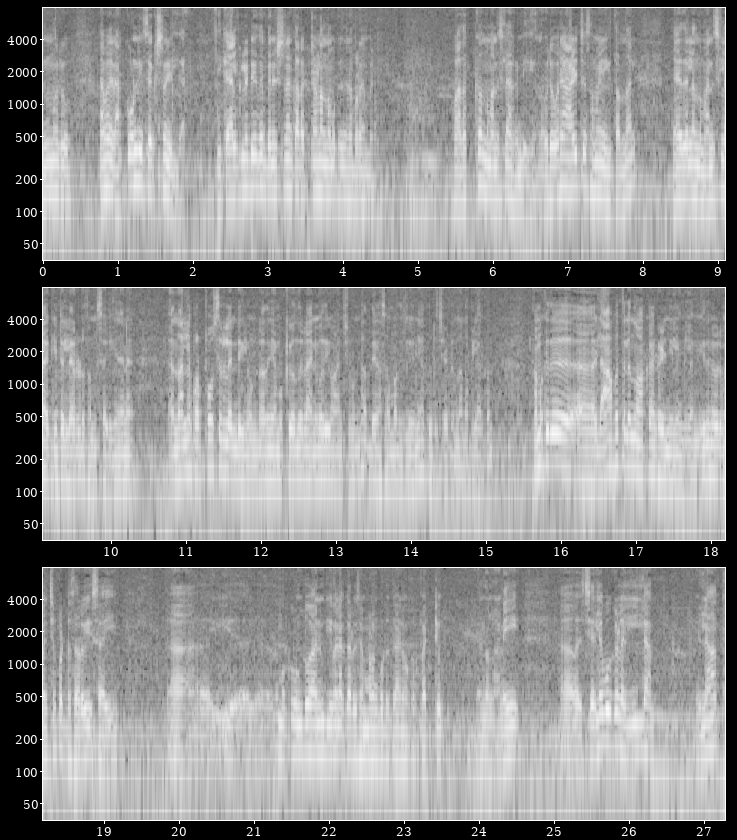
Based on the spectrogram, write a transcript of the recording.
ഇന്നൊരു നമ്മൾ അക്കൗണ്ടിങ് സെക്ഷൻ ഇല്ല. ഈ കാൽക്കുലേറ്റ് ചെയ്ത പെൻഷനെ കറക്റ്റാണെന്ന് നമുക്ക് ഇങ്ങനെ പറയാൻ പറ്റും. അപ്പോൾ അതൊക്കെ ഒന്ന് മനസ്സിലാക്കേണ്ടിയിരിക്കുന്നു. ഒരു ഒരാഴ്ച സമയം എനിക്ക് തന്നാൽ ഞാൻ ഇതെല്ലാം ഒന്ന് മനസ്സിലാക്കിയിട്ട് എല്ലാവരോടും സംസാരിക്കും. ഞാൻ നല്ല പ്രപ്പോസലുകൾ എന്തെങ്കിലും ഉണ്ട്? അത് ഞാൻ മുഖ്യമന്ത്രിയുടെ അനുമതി വാങ്ങിച്ചുകൊണ്ട് അദ്ദേഹം സമ്മതിച്ചു കഴിഞ്ഞാൽ തീർച്ചയായിട്ടും നടപ്പിലാക്കും. നമുക്കിത് ലാഭത്തിലൊന്നും ആക്കാൻ കഴിഞ്ഞില്ലെങ്കിലും ഇതിനൊരു മെച്ചപ്പെട്ട സർവീസായി നമുക്ക് കൊണ്ടുപോകാനും ജീവനക്കാർക്ക് ശമ്പളം കൊടുക്കാനും ഒക്കെ പറ്റും എന്നുള്ളതാണ്. ഈ ചെലവുകളെല്ലാം എല്ലാത്ത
